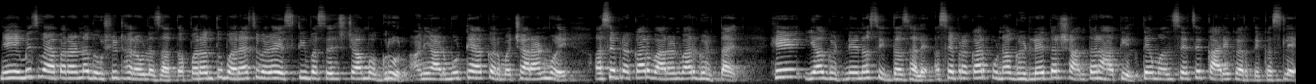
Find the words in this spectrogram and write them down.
नेहमीच व्यापाऱ्यांना दोषी ठरवलं जातं परंतु बऱ्याच वेळा एस टी बसेसच्या मगरूर आणि आडमुठ्या कर्मचाऱ्यांमुळे असे प्रकार वारंवार घडतायत. हे या घटनेनं सिद्ध झाले. असे प्रकार पुन्हा घडले तर शांत राहतील ते मनसेचे कार्यकर्ते कसले?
